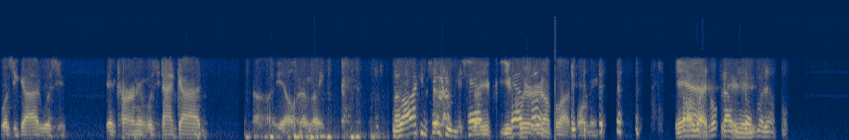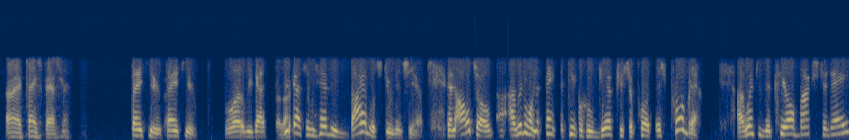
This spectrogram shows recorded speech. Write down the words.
was he God? Was he incarnate? Was he not God? Uh, you know, and I'm like, well, all I can say to you is, so you, you cleared fun. it up a lot for me. yeah. All right. Hope that was somewhat helpful. All right. Thanks, Pastor. Thank you. Thank you. Well, we got we got some heavy Bible students here, and also I really want to thank the people who give to support this program. I went to the PO box today,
